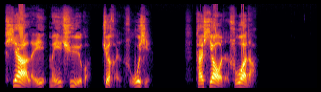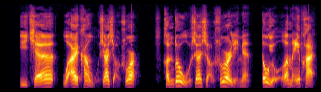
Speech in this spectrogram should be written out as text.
夏雷没去过，却很熟悉。他笑着说道。以前我爱看武侠小说，很多武侠小说里面都有峨眉派。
